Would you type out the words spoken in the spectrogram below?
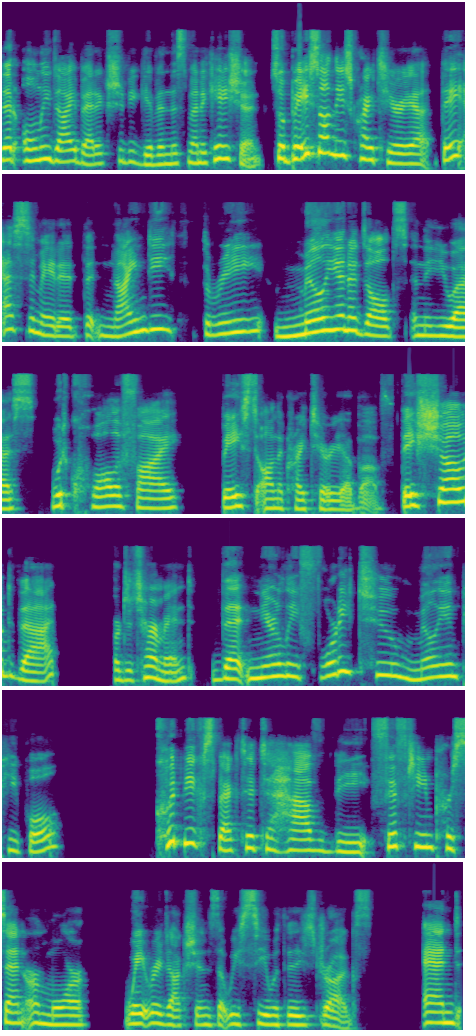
that only diabetics should be given this medication. So, based on these criteria, they estimated that 93 million adults in the US would qualify based on the criteria above. They showed that or determined that nearly 42 million people could be expected to have the 15% or more weight reductions that we see with these drugs. And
